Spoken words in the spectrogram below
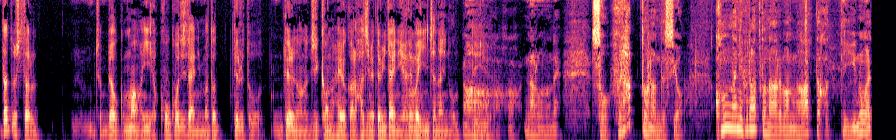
だとしたらじゃあまあいいや高校時代にまた出ると出るのの実家の部屋から始めたみたいにやればいいんじゃないの、うん、っていう。なるほどね。そうフラットなんですよ。こんなにフラットなアルバムがあったかっていうのが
